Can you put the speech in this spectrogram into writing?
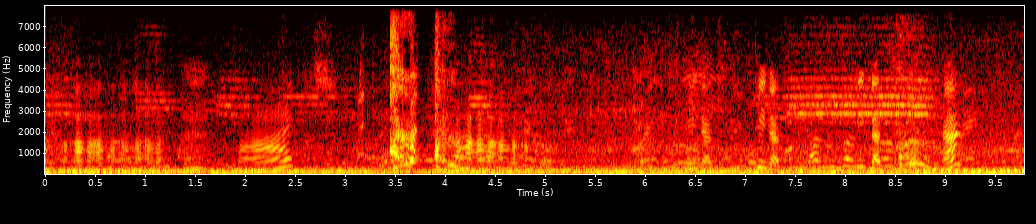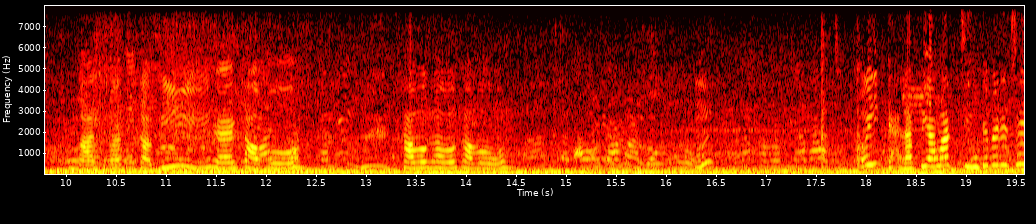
আহা আহা আহা আহা মাছ? আহা, আহা। ঠিক আছে ঠিক আছে ঠিক আছে। হ্যাঁ? মাছ মাছ খাবি হ্যাঁ খাব। খাব খাব খাব। ওই তেলাপিয়া মাছ চিনতে পেরেছে।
